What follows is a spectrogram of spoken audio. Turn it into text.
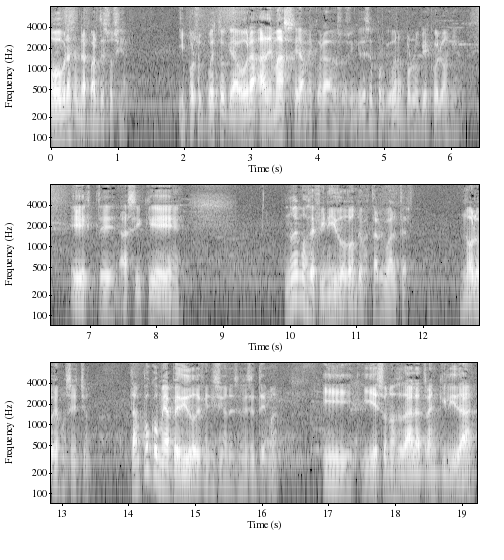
obras en la parte social. Y por supuesto que ahora además se ha mejorado esos ingresos porque, bueno, por lo que es Colonia. Este, así que no hemos definido dónde va a estar Walter, no lo hemos hecho. Tampoco me ha pedido definiciones en ese tema y, y eso nos da la tranquilidad,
